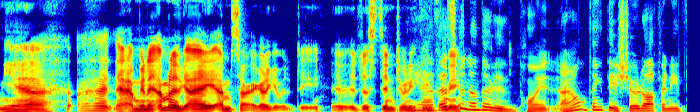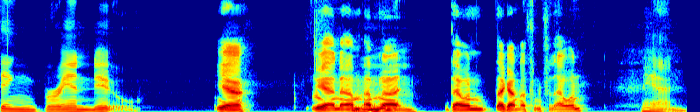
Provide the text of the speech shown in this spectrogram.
Yeah, uh, nah, I'm gonna I'm gonna I I'm sorry, I gotta give it a D. It, it just didn't do anything yeah, that's another point. I don't think they showed off anything brand new. Yeah, yeah, no, I'm, I'm not Hmm, that one. I got nothing for that one. Man.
